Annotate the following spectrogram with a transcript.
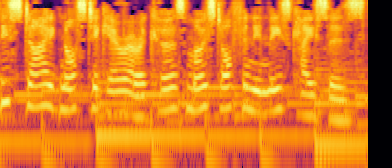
This diagnostic error occurs most often in these cases.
